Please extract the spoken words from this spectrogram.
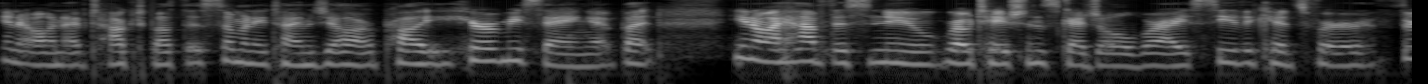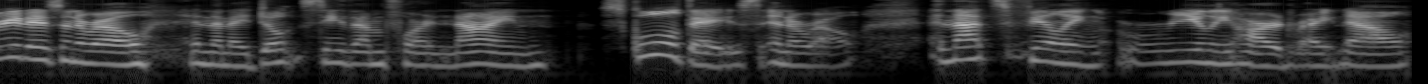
you know, and I've talked about this so many times y'all are probably hear me saying it, but you know, I have this new rotation schedule where I see the kids for 3 days in a row and then I don't see them for 9 school days in a row. And that's feeling really hard right now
